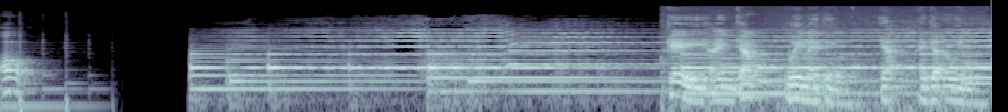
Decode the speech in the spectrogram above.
oh okay I got win I think yeah I got win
